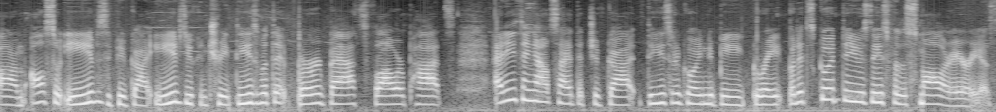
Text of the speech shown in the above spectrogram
Um, also eaves, if you've got eaves, you can treat these with it. Bird baths, flower pots, anything outside that you've got, these are going to be great, but it's good to use these for the smaller areas.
